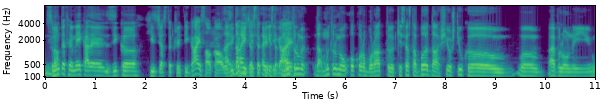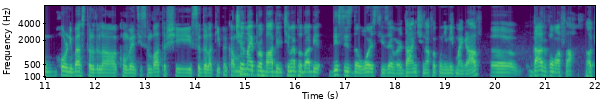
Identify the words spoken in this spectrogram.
Sunt Da. multe femei care zic că he's just a creepy guy sau că au zis da, că ai he's just a chestia, ai creepy chestia. guy. Multă lume, da, multă lume a, a coroborat uh, chestia asta, bă, da, și eu știu că uh, Avalon e un horny bastard de la convenții, se îmbată și se dă la tipe. Cam... Cel mai probabil, cel mai probabil, this is the worst he's ever done și n-a făcut nimic mai grav, uh, dar vom afla, ok?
